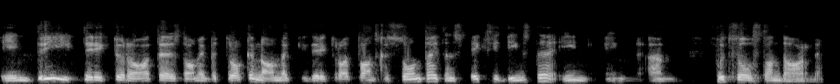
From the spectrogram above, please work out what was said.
en drie direktorate is daarmee betrokke, naamlik die Direktoraat Plantgesondheid, Inspeksiedienste en en um voedselstandaarde.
